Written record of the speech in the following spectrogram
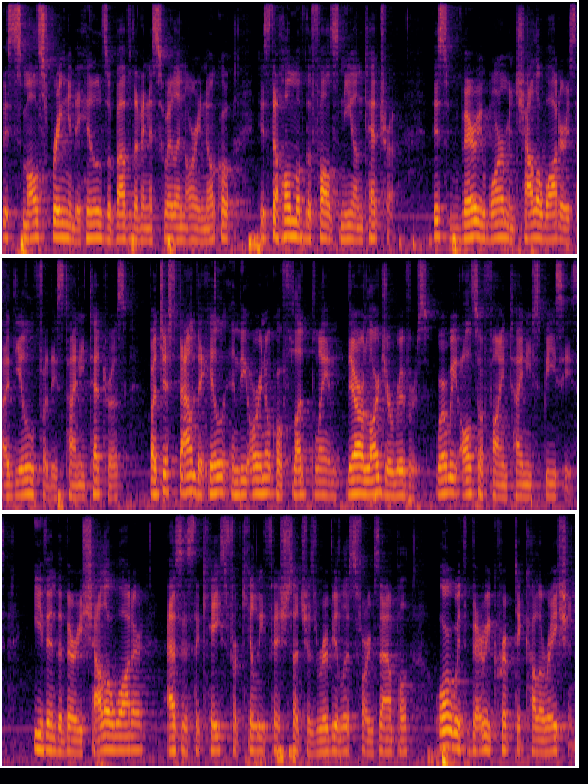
This small spring in the hills above the Venezuelan Orinoco is the home of the false neon tetra. This very warm and shallow water is ideal for these tiny tetras, but just down the hill in the Orinoco floodplain, there are larger rivers where we also find tiny species, either in the very shallow water, as is the case for killifish such as rivulus, for example, or with very cryptic coloration.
